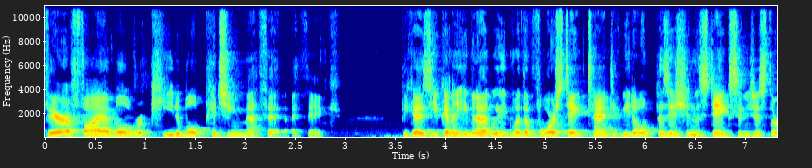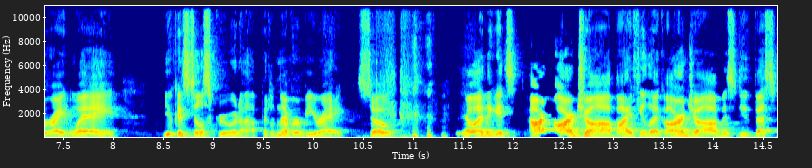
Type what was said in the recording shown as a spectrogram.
verifiable, repeatable pitching method. I think because you can even have, with a four stake tent, if you don't position the stakes in just the right way, you can still screw it up. It'll never be right. So, you know, I think it's our, our job. I feel like our job is to do the best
